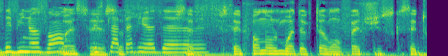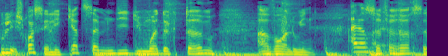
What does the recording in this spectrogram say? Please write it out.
début novembre. Ouais, c'est- la ça- période. euh, C'est- pendant le mois d'octobre en fait, jusque c'est tous les, je crois que c'est les quatre samedis du mois d'octobre avant Halloween. Alors, Sauf erreur, c'est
